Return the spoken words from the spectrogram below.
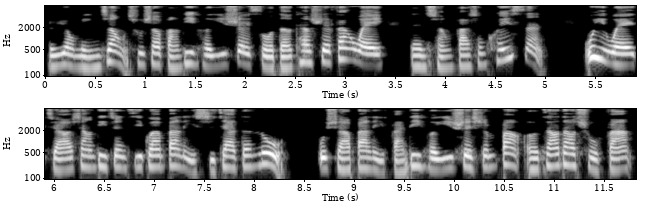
屡有民众出售房地合一税所得课税范围，但曾发生亏损，误以为只要向地政机关办理实价登录，不需要办理房地合一税申报而遭到处罚。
